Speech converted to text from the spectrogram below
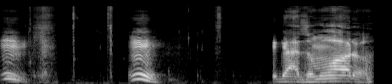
mm. Mm. You got some water.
